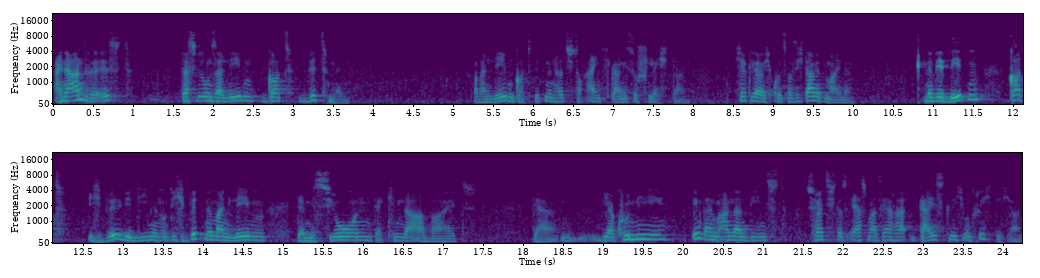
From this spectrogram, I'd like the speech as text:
Eine andere ist, dass wir unser Leben Gott widmen. Aber ein Leben Gott widmen hört sich doch eigentlich gar nicht so schlecht an. Ich erkläre euch kurz, was ich damit meine. Wenn wir beten, Gott, ich will dir dienen und ich widme mein Leben der Mission, der Kinderarbeit, der Diakonie, irgendeinem anderen Dienst, es hört sich das erstmal sehr geistlich und richtig an.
